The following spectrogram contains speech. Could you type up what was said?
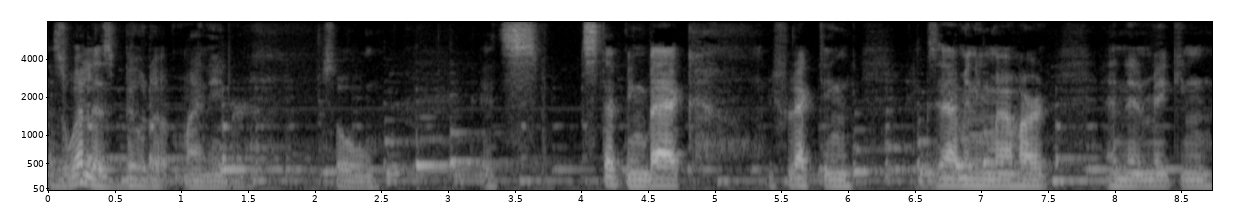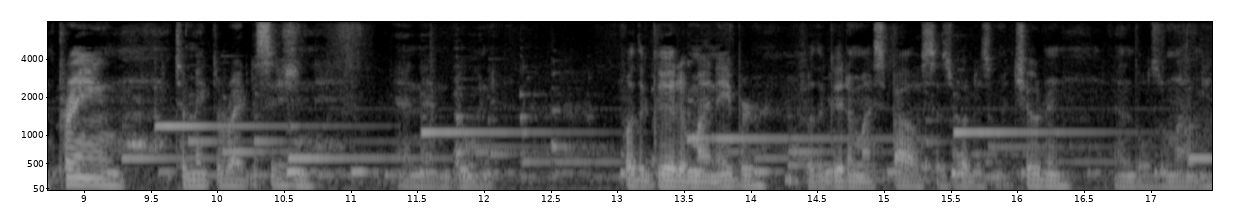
as well as build up my neighbor. So it's stepping back reflecting examining my heart and then making praying to make the right decision and then doing it. For the good of my neighbor for the good of my spouse as well as my children and those around me.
